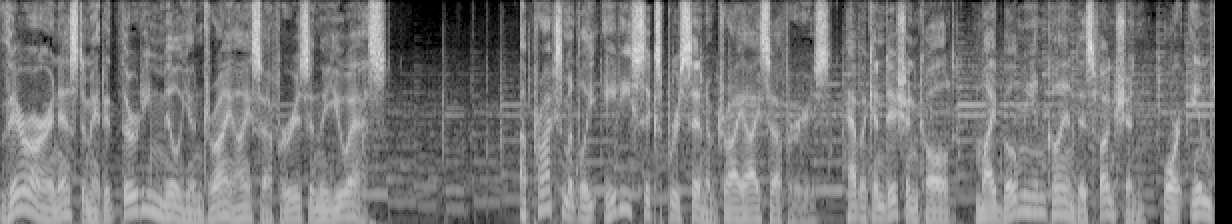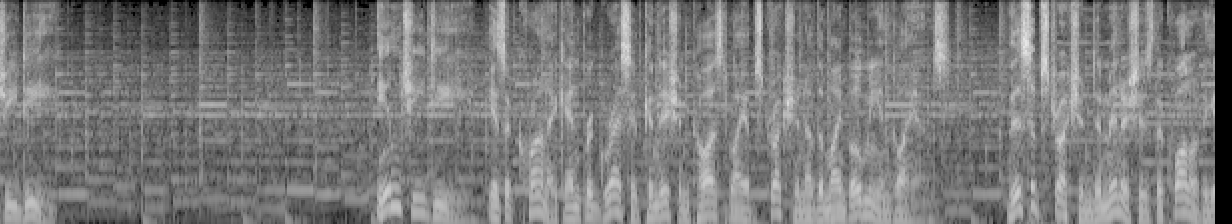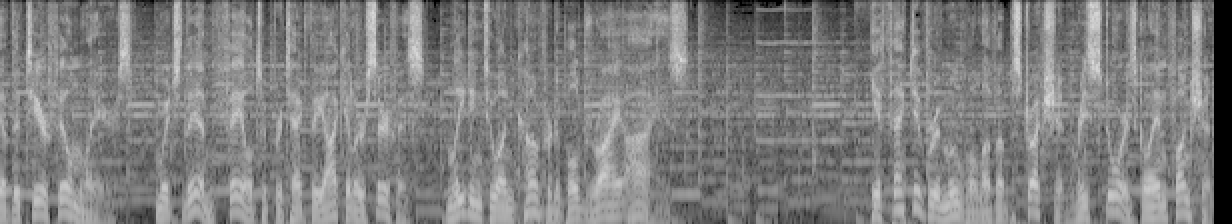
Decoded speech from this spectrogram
There are an estimated 30 million dry eye sufferers in the U.S. Approximately 86% of dry eye sufferers have a condition called meibomian gland dysfunction, or MGD. MGD is a chronic and progressive condition caused by obstruction of the meibomian glands. This obstruction diminishes the quality of the tear film layers, which then fail to protect the ocular surface, leading to uncomfortable dry eyes. Effective removal of obstruction restores gland function.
